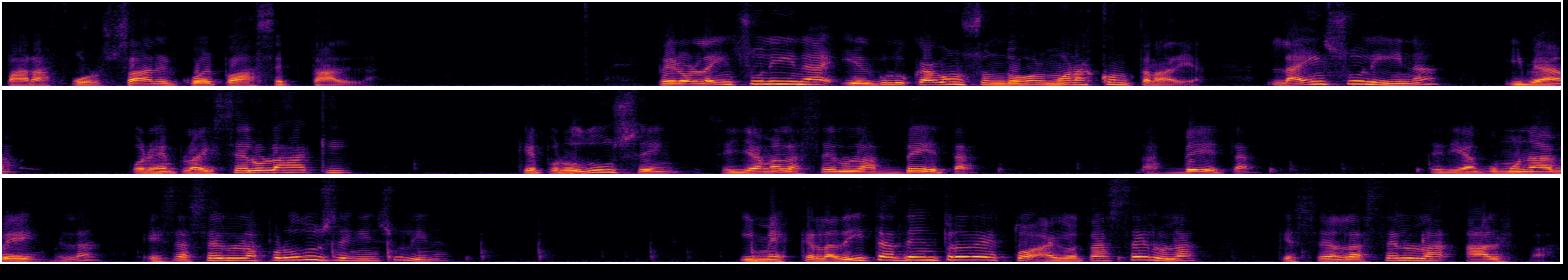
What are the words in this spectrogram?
para forzar el cuerpo a aceptarla. Pero la insulina y el glucagón son dos hormonas contrarias. La insulina, y vean, por ejemplo, hay células aquí que producen, se llaman las células beta, las beta, serían como una B, ¿verdad? Esas células producen insulina. Y mezcladitas dentro de esto hay otras células que sean las células alfa,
